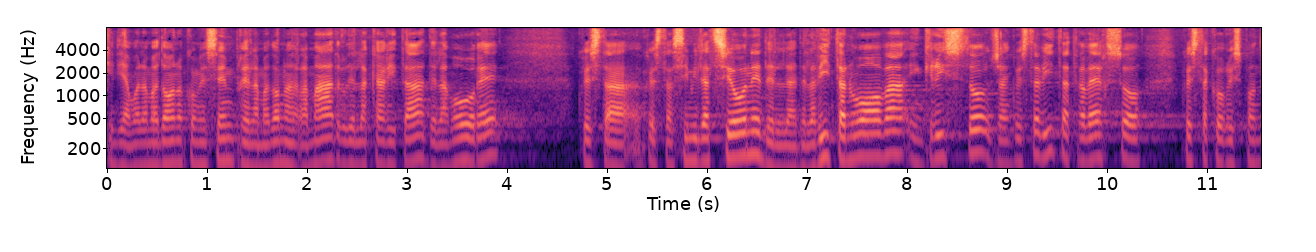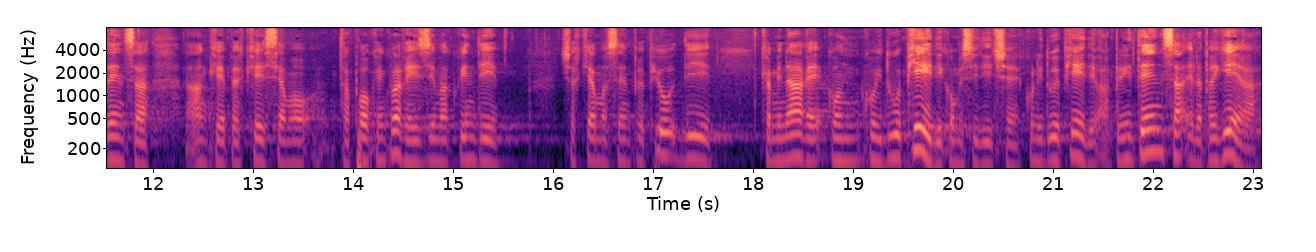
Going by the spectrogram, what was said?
Chiediamo alla Madonna, come sempre, la Madonna, la madre della carità, dell'amore, questa, questa assimilazione del, della vita nuova in Cristo, già in questa vita, attraverso questa corrispondenza, anche perché siamo tra poco in Quaresima, quindi cerchiamo sempre più di camminare con, con, i due piedi, come si dice, con i due piedi, la penitenza e la preghiera.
